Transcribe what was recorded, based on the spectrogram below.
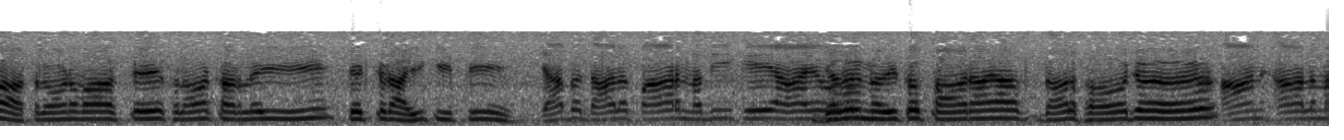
ਘਾਤ ਲਾਉਣ ਵਾਸਤੇ ਸਲਾਹ ਕਰ ਲਈ ਤੇ ਚੜ੍ਹਾਈ ਕੀਤੀ। ਜਬ ਦਲ ਪਾਰ ਨਦੀ ਕੇ ਆਇਓ। ਜਦੋਂ ਨਦੀ ਤੋਂ ਪਾਰ ਆਇਆ ਦਲ ਫੌਜ ਆਨ ਆਲਮ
